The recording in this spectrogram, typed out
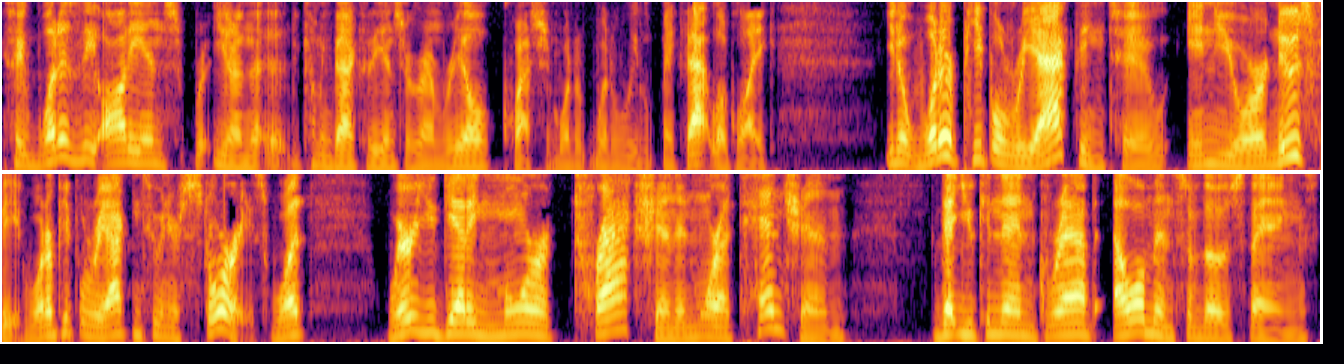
say, what is the audience, you know, uh, coming back to the Instagram reel question, what, what do we make that look like? You know, what are people reacting to in your newsfeed? What are people reacting to in your stories? What, where are you getting more traction and more attention that you can then grab elements of those things,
